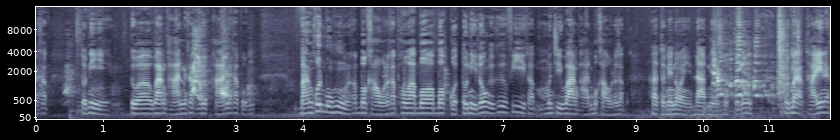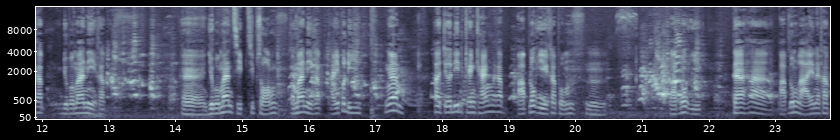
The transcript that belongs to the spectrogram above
นะครับ ตัวนี้ตัววางผานนะครับยกผานนะครับผม บางคนบูหูนะครับบ่เขานะครับ เพราะว่าบ่บ่กดตัวนี้ลงก็คือฟรีครับ มันจีวางผานบ่เขานะครับ ถ้าตัวนี้หน่อยดาบนี่บุกกดลงส่วนมากไถนะครับ อยู่ประมาณนี้ครับเอ่ออยู่ประมาณ 10 12 ประมาณนี้ครับไถพอดีงาม ถ้าเจอดินแข็งๆนะครับปรับลงอีกครับผมอืมปรับลงอีก แต่ถ้าปรับลงหลายนะครับ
